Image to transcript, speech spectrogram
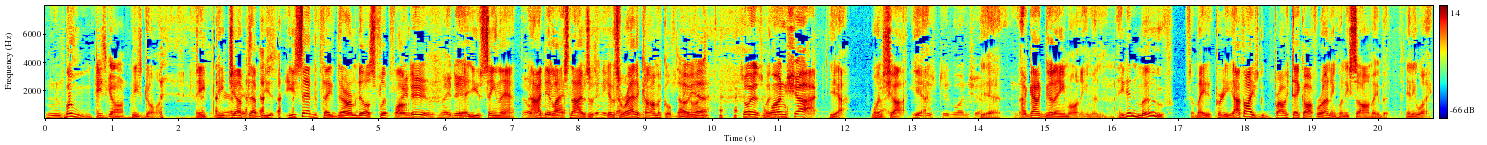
Boom. He's gone. He's gone. He, he jumped up. You, you said that the, the armadillos flip flop. They do. They do. Yeah, you've seen that. Oh, I did last night. It was Many it was rather comical. to Oh be yeah. honest. so it's one shot. yeah, one shot. You Yeah, just did one shot. yeah. I got a good aim on him, and he didn't move. So it made it pretty. I thought he was probably take off running when he saw me, but anyway.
